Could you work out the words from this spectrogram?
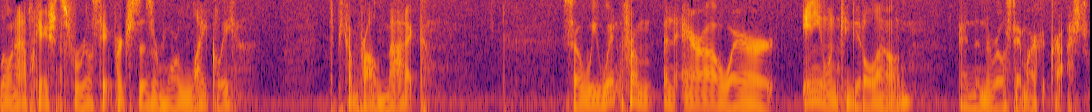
Loan applications for real estate purchases are more likely to become problematic. So we went from an era where anyone could get a loan, and then the real estate market crashed,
